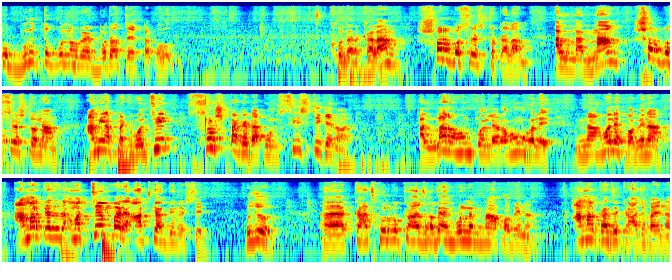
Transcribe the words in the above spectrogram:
খুব গুরুত্বপূর্ণভাবে বোঝার চেষ্টা করুন। খোদার কালাম, সর্বশ্রেষ্ঠ কালাম। আল্লাহর নাম, সর্বশ্রেষ্ঠ নাম। আমি আপনাকে বলছি, স্রষ্টাকে ডাকুন, সৃষ্টিকে নয়। আল্লাহ রহম করলে রহম হলে, না হলে হবে না। আমার কাছে, আমার চেম্বারে আজকে একজন এসছে। হুজুর কাজ করব, কাজ হবে, আমি বললাম, না, হবে না। আমার কাছে কাজ হয় না।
